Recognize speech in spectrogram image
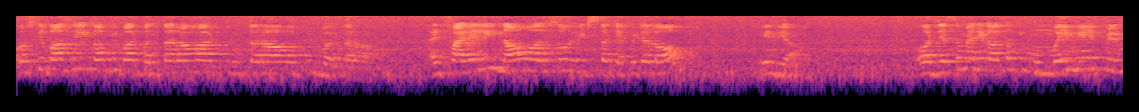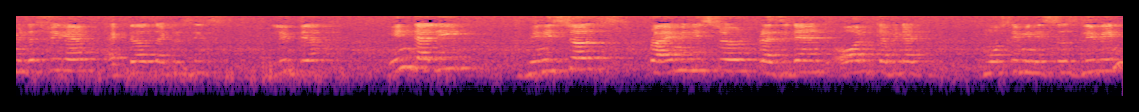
और उसके बाद से ये काफ़ी बार बनता रहा, टूटता रहा और फिर बनता रहा। And finally now also it's the capital of India और जैसा मैंने कहा था कि मुंबई में फ़िल्म इंडस्ट्री है actors actresses live there in Delhi ministers prime minister president और cabinet mostly ministers live in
